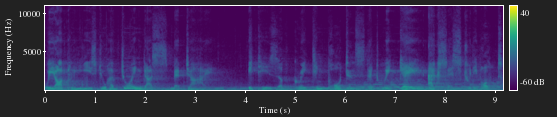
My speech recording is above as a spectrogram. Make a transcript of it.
We are pleased you have joined us, Medjay. It is of great importance that we gain access to the vault.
